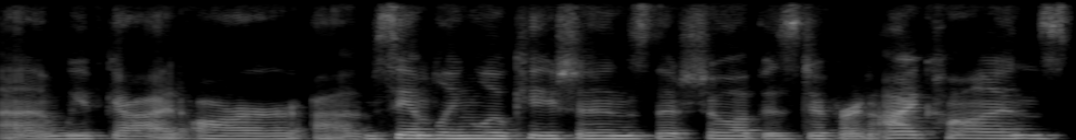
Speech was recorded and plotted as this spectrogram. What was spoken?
Um, we've got our um, sampling locations that show up as different icons.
